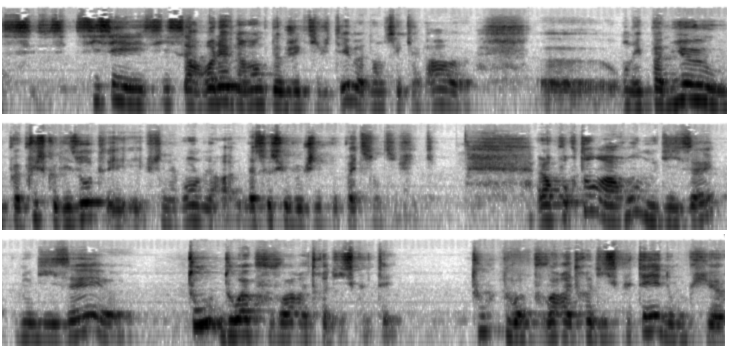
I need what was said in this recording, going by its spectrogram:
si, si, ça relève d'un manque d'objectivité, bah, dans ces cas-là, euh, euh, on n'est pas mieux ou pas plus que les autres, et, finalement, la, sociologie ne peut pas être scientifique. Alors pourtant, Aaron nous disait, nous disait euh, tout doit pouvoir être discuté tout doit pouvoir être discuté. Donc, euh,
